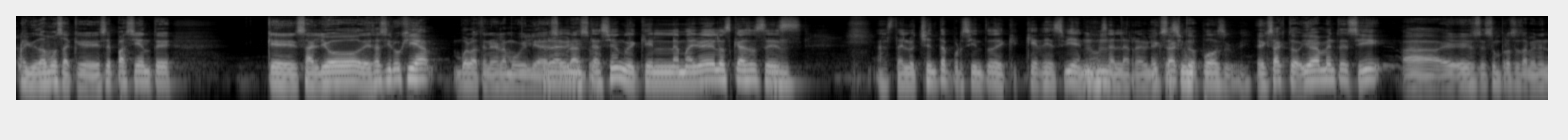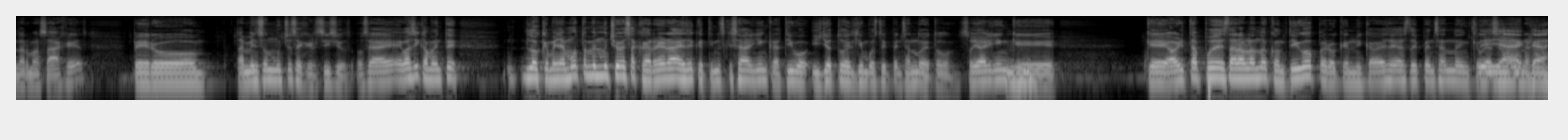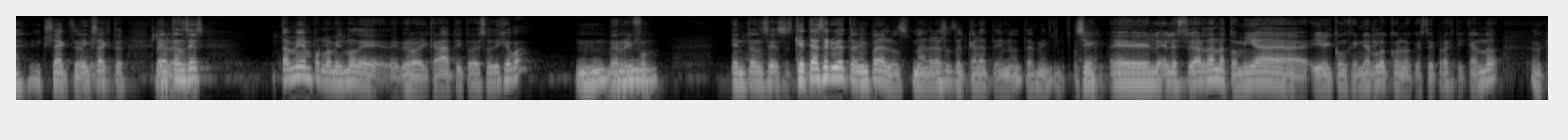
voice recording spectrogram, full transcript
ayudamos a que ese paciente que salió de esa cirugía vuelva a tener la movilidad de su brazo. Rehabilitación, güey, que en la mayoría de los casos es hasta el 80% de que quedes bien, ¿no? O sea, la rehabilitación Exacto. post, güey. Exacto, y obviamente sí, ah, es, es un proceso también el dar masajes, pero también son muchos ejercicios. O sea, eh, básicamente lo que me llamó también mucho de esa carrera es de que tienes que ser alguien creativo y yo todo el tiempo estoy pensando de todo. Soy alguien que, que ahorita puede estar hablando contigo, pero que en mi cabeza ya estoy pensando en qué voy a Sí, hacer ya mañana. acá, exacto. Exacto. Claro, Entonces, también por lo mismo de, de- de lo del karate y todo eso, dije, va, Ujú, me ujú. rifo. Entonces... Que te ha servido también para los madrazos del karate, ¿no? También. Sí, el, el estudiar de anatomía y el congeniarlo con lo que estoy practicando,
